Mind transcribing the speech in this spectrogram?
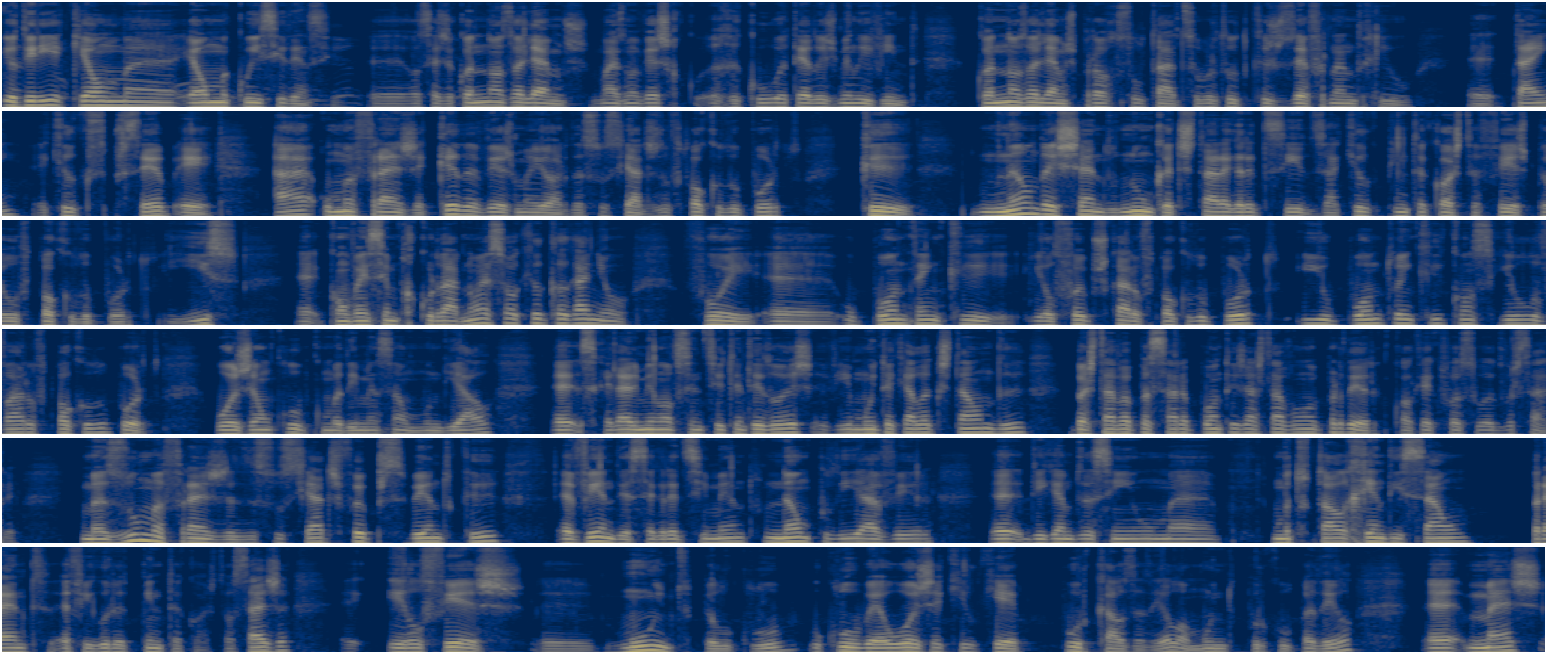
Eu diria que é uma, é uma coincidência. Uh, ou seja, quando nós olhamos, mais uma vez recuo até 2020, quando nós olhamos para o resultado, sobretudo que José Fernando Rio uh, tem, aquilo que se percebe é há uma franja cada vez maior de associados do Futebol Clube do Porto que, não deixando nunca de estar agradecidos àquilo que Pinta Costa fez pelo Futebol Clube do Porto, e isso eh, convém sempre recordar, não é só aquilo que ele ganhou, foi eh, o ponto em que ele foi buscar o Futebol Clube do Porto e o ponto em que conseguiu levar o Futebol Clube do Porto. Hoje é um clube com uma dimensão mundial. Uh, se calhar em 1982 havia muito aquela questão de bastava passar a ponta e já estavam a perder, qualquer que fosse o adversário mas uma franja de associados foi percebendo que, havendo esse agradecimento, não podia haver, uh, digamos assim, uma, uma total rendição perante a figura de Pinto da Costa. Ou seja, ele fez uh, muito pelo clube, o clube é hoje aquilo que é por causa dele, ou muito por culpa dele, uh, mas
